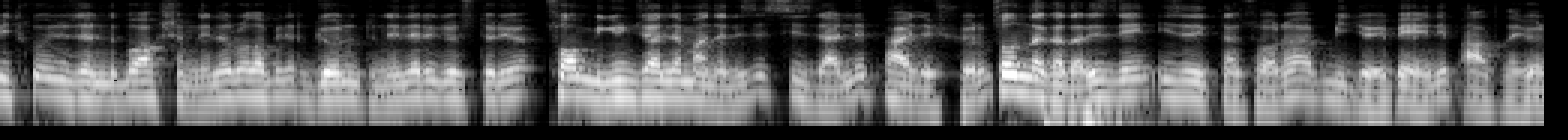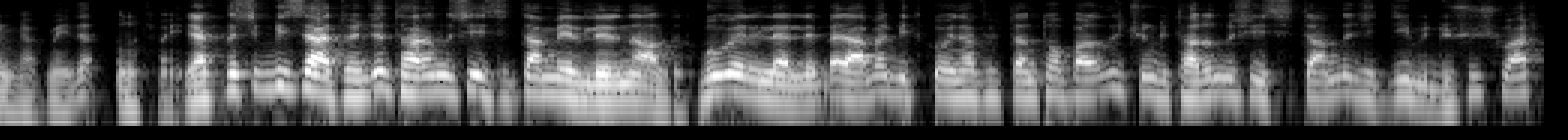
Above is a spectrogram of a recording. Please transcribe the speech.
Bitcoin üzerinde bu akşam neler olabilir? Görüntü neleri gösteriyor? Son bir güncelleme analizi sizlerle paylaşıyorum. Sonuna kadar izleyin. İzledikten sonra videoyu beğenip altına yorum yapmayı da unutmayın. Yaklaşık bir saat önce tarım dışı istihdam verilerini aldık. Bu verilerle beraber Bitcoin hafiften toparladı. Çünkü tarım dışı istihdamda ciddi bir düşüş var.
